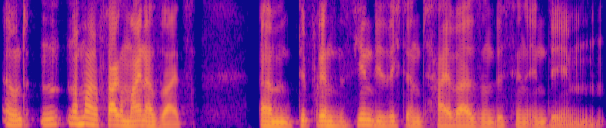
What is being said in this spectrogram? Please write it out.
und nochmal eine Frage meinerseits. Ähm, differenzieren die sich denn teilweise ein bisschen in dem,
